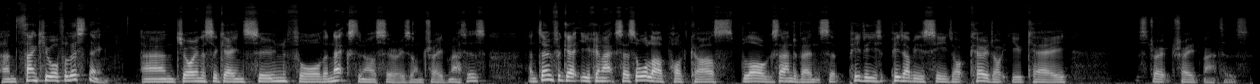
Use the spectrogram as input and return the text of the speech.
And thank you all for listening. And join us again soon for the next in our series on trade matters. And don't forget you can access all our podcasts, blogs, and events at pwc.co.uk stroke trade matters.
